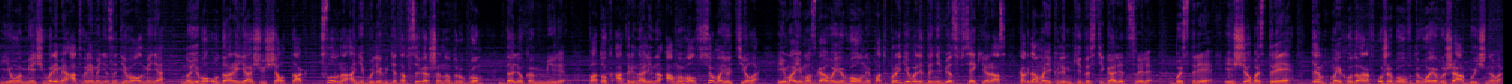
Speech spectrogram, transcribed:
Его меч время от времени задевал меня, но его удары я ощущал так, словно они были где-то в совершенно другом, далеком мире. Поток адреналина омывал все мое тело, и мои мозговые волны подпрыгивали до небес всякий раз, когда мои клинки достигали цели. Быстрее, еще быстрее. Темп моих ударов уже был вдвое выше обычного,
